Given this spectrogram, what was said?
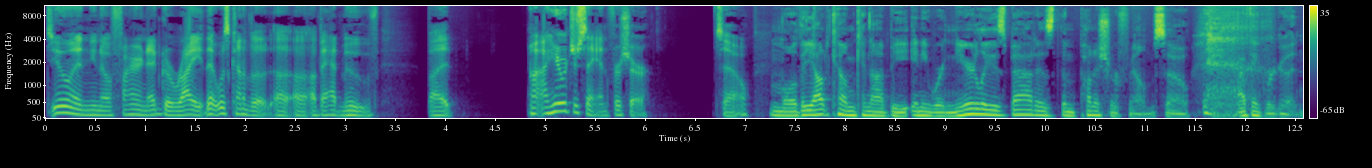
doing? You know, firing Edgar Wright that was kind of a a, a bad move. But I hear what you're saying for sure. So Well, the outcome cannot be anywhere nearly as bad as the Punisher film, so I think we're good.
